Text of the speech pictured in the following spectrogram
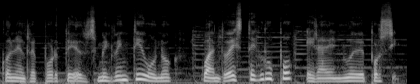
con el reporte de 2021, cuando este grupo era de 9%.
